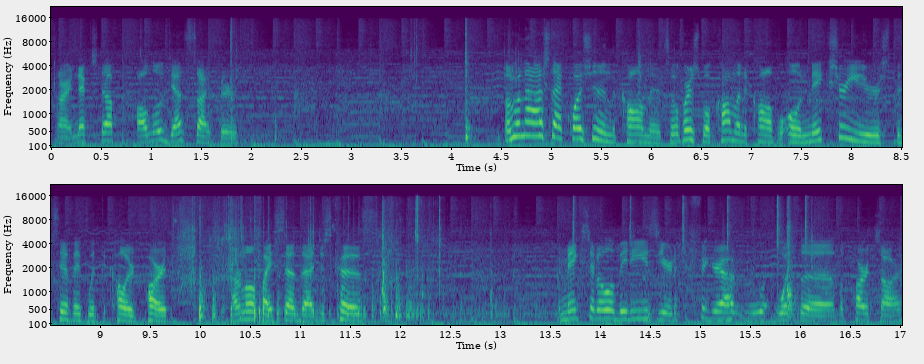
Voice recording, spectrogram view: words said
Alright, next up, Hollow Death Scyther. I'm gonna ask that question in the comments. So first of all, comment a comment. Oh, and make sure you're specific with the colored parts. I don't know if I said that, just because it makes it a little bit easier to figure out wh what the, the parts are.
